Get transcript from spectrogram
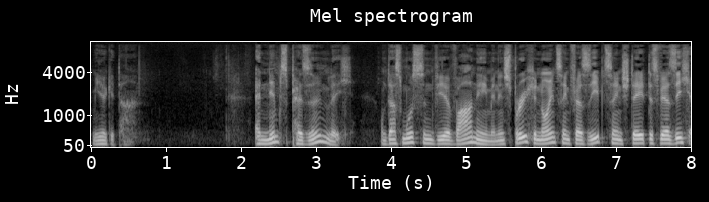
mir getan. Er nimmt es persönlich. Und das müssen wir wahrnehmen. In Sprüche 19, Vers 17 steht, dass wer sich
